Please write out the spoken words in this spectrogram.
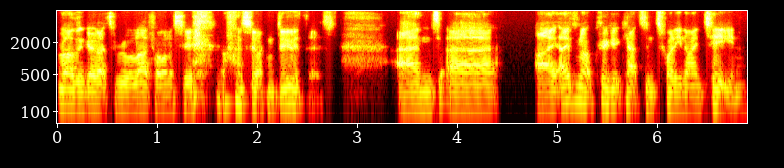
rather than go back to real life, I want to see I want to see what I can do with this. And uh, I opened up Cricket Captain 2019,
